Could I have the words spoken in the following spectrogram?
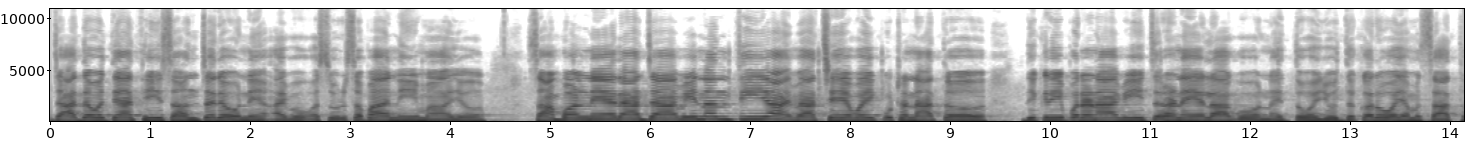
જાદવ ત્યાંથી સંચર્યો ને આવ્યો અસુર સભાની માય. સાંભળને રાજા વિનંતી આવ્યા છે વૈકુંઠનાથ. દીકરી પરણાવી ચરણે લાગો નહીં તો યુદ્ધ કરો એમ સાથ.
